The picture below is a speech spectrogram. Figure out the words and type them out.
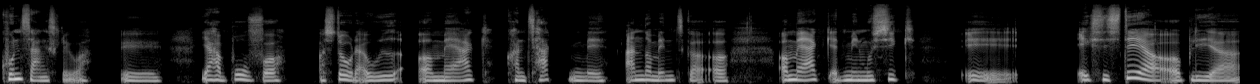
kun sangskriver. Øh, jeg har brug for at stå derude og mærke kontakten med andre mennesker, og, og mærke, at min musik øh, eksisterer og bliver,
